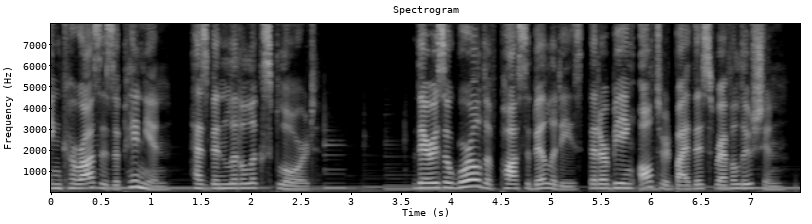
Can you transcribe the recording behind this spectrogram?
in Queiroz's opinion, has been little explored. There is a world of possibilities that are being altered by this revolution.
